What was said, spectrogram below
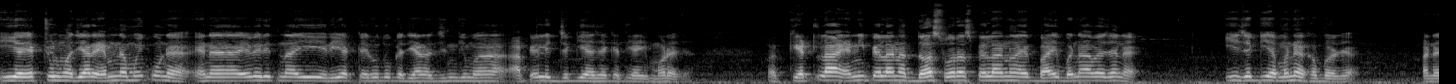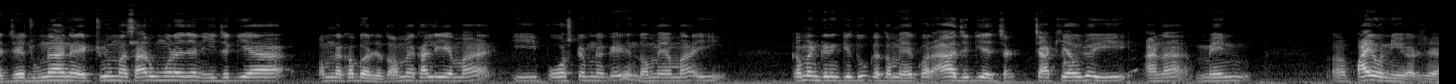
એ એકચ્યુઅલમાં જ્યારે એમને મૂક્યું ને, એને એવી રીતના એ રિએક્ટ કર્યું હતું કે જ્યારે જિંદગીમાં આ પહેલી જ જગ્યા છે કે ત્યાં એ મળે છે. કેટલા, એની પહેલાંના દસ વર્ષ પહેલાંના એક ભાઈ બનાવે છે ને એ જગ્યા મને ખબર છે. અને જે જૂના અને એકચ્યુઅલમાં સારું મળે છે ને એ જગ્યા અમને ખબર છે. તો અમે ખાલી એમાં એ પોસ્ટ એમને કરી ને તો અમે એમાં એ કમેન્ટ કરીને કીધું કે તમે એકવાર આ જગ્યાએ ચાખી આવજો. એ આના મેઇન પાયોનિયર છે.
